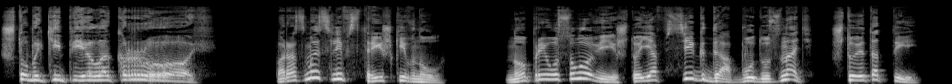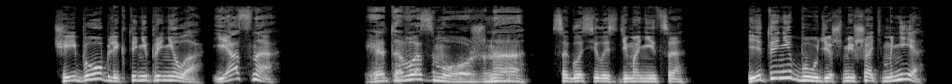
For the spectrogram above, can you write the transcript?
чтобы кипела кровь!» Поразмыслив, Стриж кивнул. «Но при условии, что я всегда буду знать, что это ты. Чей бы облик ты не приняла, ясно?» «Это возможно», — согласилась демоница. «И ты не будешь мешать мне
